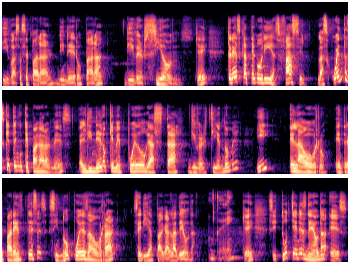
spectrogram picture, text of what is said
y vas a separar dinero para diversión. ¿okay? Tres categorías, fácil. Las cuentas que tengo que pagar al mes, el dinero que me puedo gastar divirtiéndome y el ahorro. Entre paréntesis, si no puedes ahorrar, sería pagar la deuda. Okay. ¿okay? Si tú tienes deuda, es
